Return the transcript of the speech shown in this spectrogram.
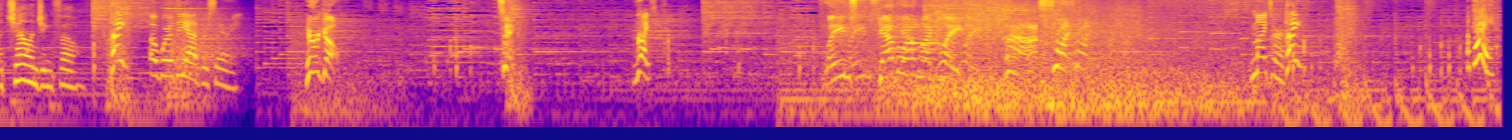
A challenging foe. Hey! A worthy adversary. Here we go! Flames, gather on my blade! Ah, strike! My turn. Hey! Okay.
